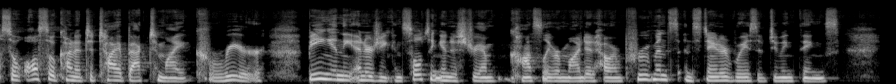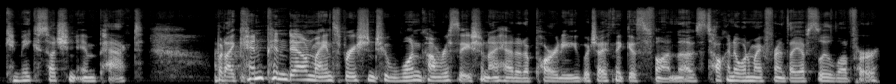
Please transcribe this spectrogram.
So, also kind of to tie it back to my career, being in the energy consulting industry, I'm constantly reminded how improvements and standard ways of doing things can make such an impact. But I can pin down my inspiration to one conversation I had at a party, which I think is fun. I was talking to one of my friends. I absolutely love her,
